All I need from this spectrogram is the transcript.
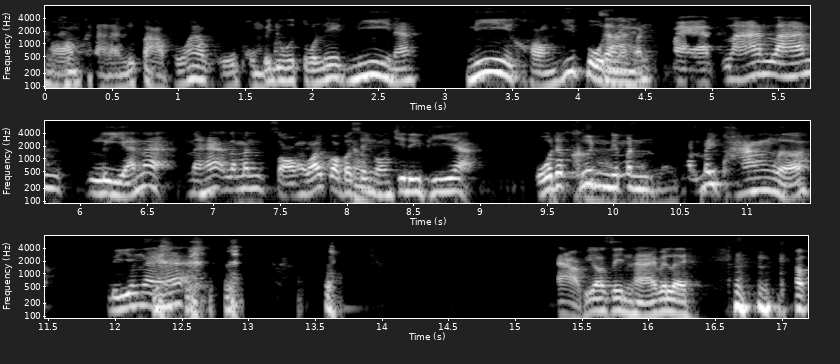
พร้อมขนาดนั้นหรือเปล่า เพราะว่าโอ้ผมไปดูตัวเลขหนี้นะหนี้ของญี่ปุ่นเนี่ยมันแปดล้านล้านเหรียญอะนะฮะแล้วมันสองร้อยกว่าเปอร์เซ็นต์ของ GDP อะโอ้ถ้าขึ้นเนี่ยมันมันไม่พังเหรอ หรือยังไงฮะอ้าวพี่ออซินหายไปเลยครับ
